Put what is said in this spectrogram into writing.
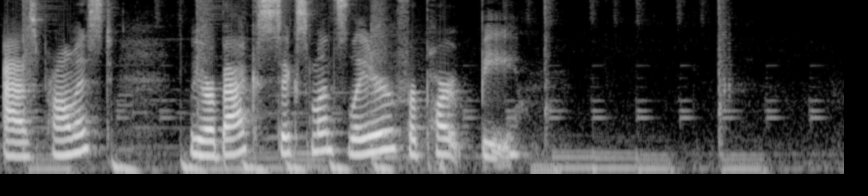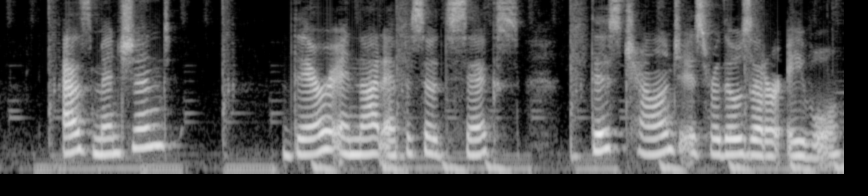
As promised, we are back six months later for part B. As mentioned, there in that episode 6, this challenge is for those that are able,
